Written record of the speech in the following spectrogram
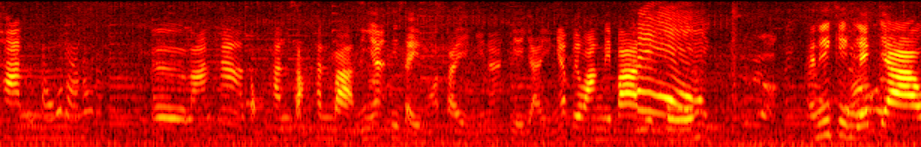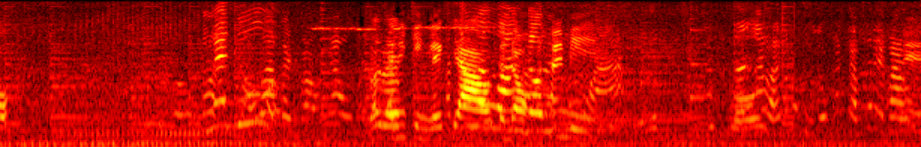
พัน เออล้านห้าสองพันสามพันบาทอย่างเงี้ยที่ใส่มอไซค์อย่างงี้นะใหญ่ๆอย่างเงี้ยไปวางในบ้านเลยโค้งอันนี้กิ่งเล็กยาวแม่จูว่าเป็นเราเงาอันนี้กิ่งเล็กยาวแต่ดอกไม่มีนี่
